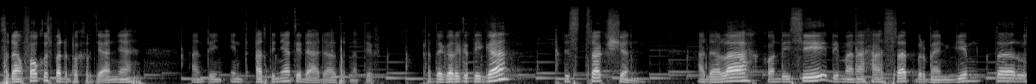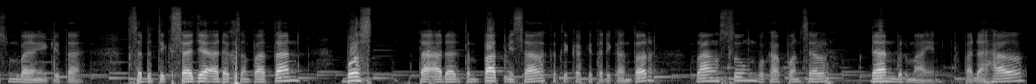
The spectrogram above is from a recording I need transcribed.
sedang fokus pada pekerjaannya. Artinya tidak ada alternatif. Kategori ketiga, distraction adalah kondisi di mana hasrat bermain game terus membayangi kita. Sedetik saja ada kesempatan, bos tak ada di tempat, misal ketika kita di kantor, langsung buka ponsel dan bermain. Padahal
